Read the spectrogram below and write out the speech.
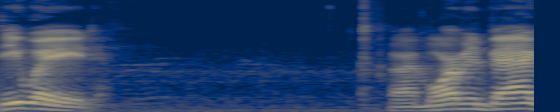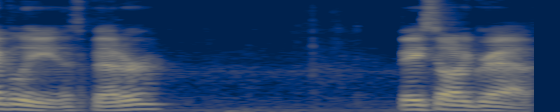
D Wade. All right, Marvin Bagley. That's better. Base autograph.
